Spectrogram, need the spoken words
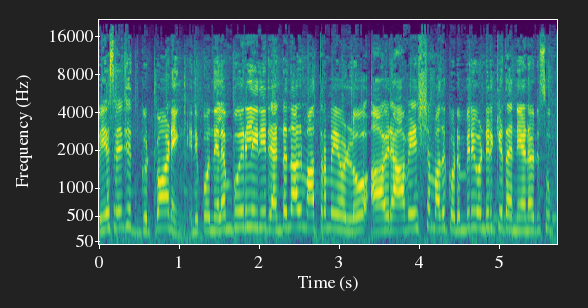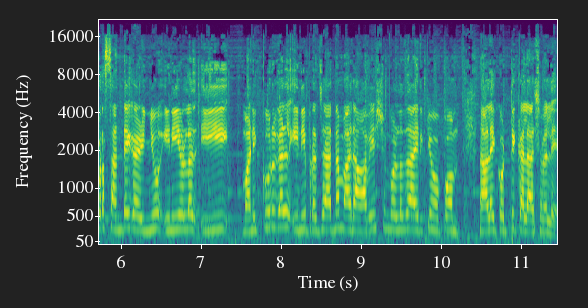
V S Ranjith good morning ഇനിയിപ്പോ നിലമ്പൂരിൽ ഇനി രണ്ടുനാൾ മാത്രമേ ഉള്ളൂ. ആ ഒരു ആവേശം അത് കൊടുമ്പിരി കൊണ്ടിരിക്കുക തന്നെയാണ്. ഒരു സൂപ്പർ സൺഡേ കഴിഞ്ഞു. ഇനിയുള്ള ഈ മണിക്കൂറുകൾ ഇനി പ്രചാരണം ഒരു ആവേശം കൊള്ളുന്നതായിരിക്കും. ഒപ്പം നാളെ കൊട്ടിക്കലാശം അല്ലേ?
